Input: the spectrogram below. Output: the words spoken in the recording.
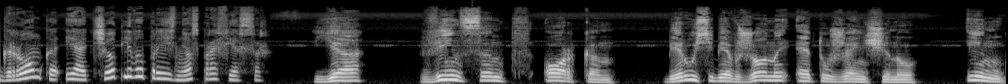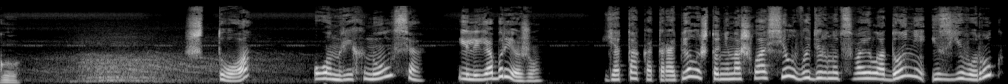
Громко и отчетливо произнес профессор. Я, Винсент Оркан, Беру себе в жены эту женщину, Ингу. Что? Он рехнулся? Или я брежу? Я так оторопела, что не нашла сил выдернуть свои ладони из его рук,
